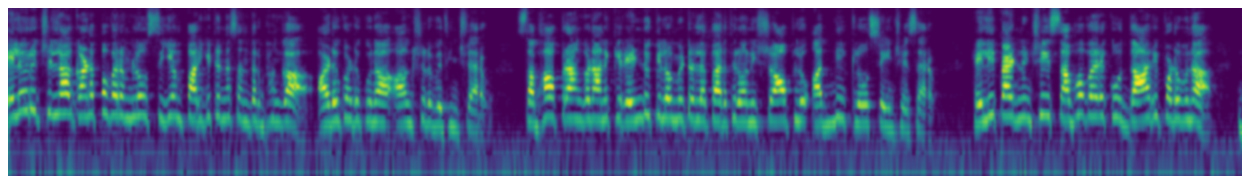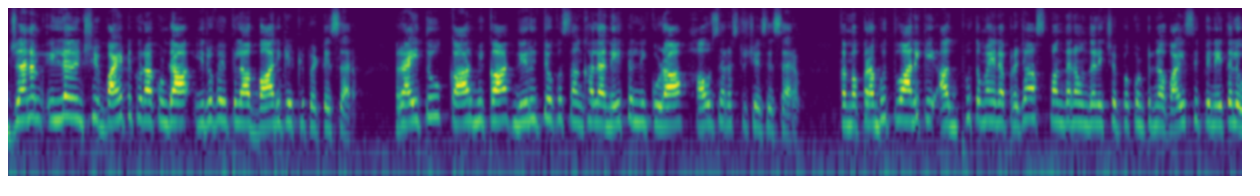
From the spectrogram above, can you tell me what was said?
ఏలూరు జిల్లా గణపవరంలో సీఎం పర్యటన సందర్భంగా అడుగడుగున ఆంక్షలు విధించారు. సభా ప్రాంగణానికి రెండు కిలోమీటర్ల పరిధిలోని షాపులు అన్ని క్లోజ్ చేయించేశారు. హెలీప్యాడ్ నుంచి సభ వరకు దారి పొడవునా జనం ఇళ్ళ నుంచి బయటకు రాకుండా ఇరువైపులా బారిగేట్లు పెట్టేశారు. రైతు కార్మిక నిరుద్యోగ సంఘాల నేతల్ని కూడా హౌస్ అరెస్టు చేసేశారు. తమ ప్రభుత్వానికి అద్భుతమైన ప్రజాస్పందన ఉందని చెప్పుకుంటున్న వైసీపీ నేతలు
